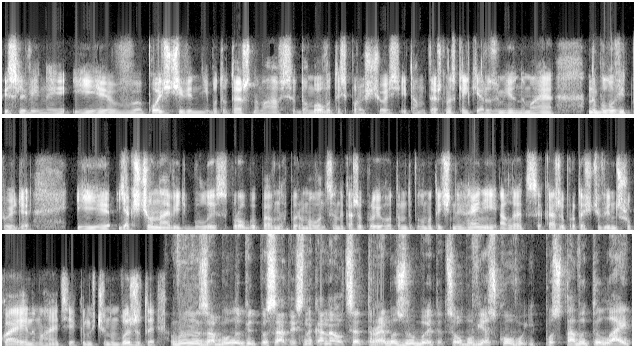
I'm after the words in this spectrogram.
після війни. І в Польщі він нібито теж намагався домовитись про щось, і там теж, наскільки я розумію, немає не було відповіді. І якщо навіть були спроби певних перемовин, це не каже про його там дипломатичний геній, але це каже про те, що він шукає і намагається якимось чином вижити. Ви не забули підписатись на канал? Це треба зробити. Це обов'язково і поставити лайк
